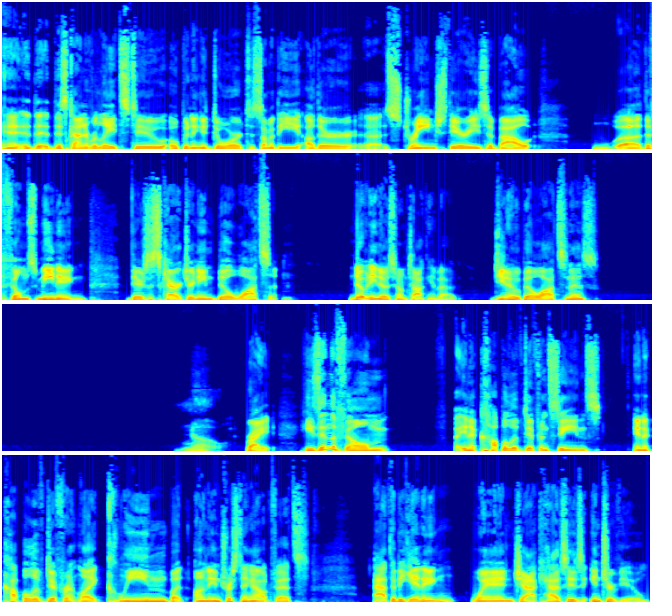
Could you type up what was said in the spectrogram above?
And th- this kind of relates to opening a door to some of the other uh, strange theories about uh, the film's meaning. There's this character named bill watson. Nobody knows who i'm talking about. Do you know who bill watson is? No. Right. He's in the film in a couple of different scenes. in a couple of different, like clean but uninteresting outfits. At the beginning, when Jack has his interview,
